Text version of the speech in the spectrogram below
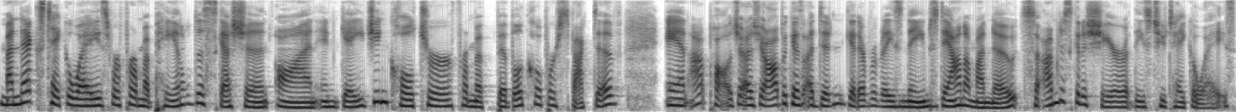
My next takeaways were from a panel discussion on engaging culture from a biblical perspective. And I apologize, y'all, because I didn't get everybody's names down on my notes. So I'm just going to share these two takeaways.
